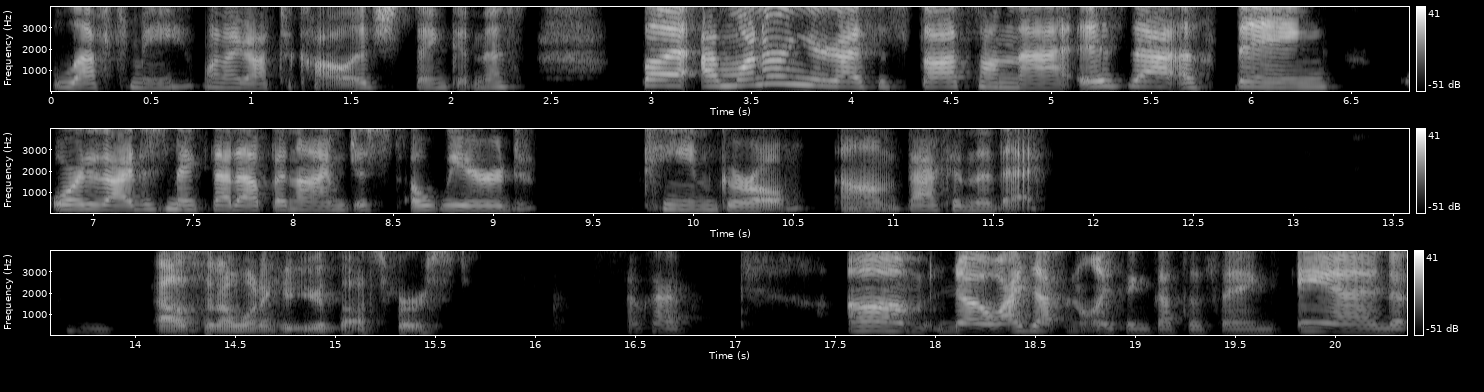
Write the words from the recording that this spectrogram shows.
left me when I got to college, thank goodness. But I'm wondering your guys' thoughts on that. Is that a thing? Or did I just make that up and I'm just a weird teen girl um, back in the day? Allison, I want to hear your thoughts first. Okay. Um, no, I definitely think that's a thing. And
